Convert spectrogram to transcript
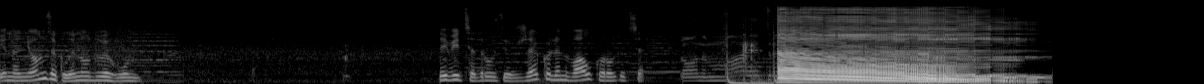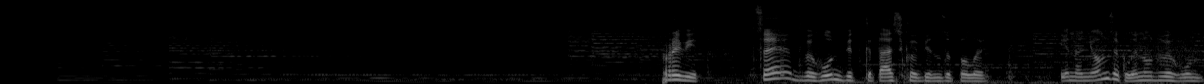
і на ньому заклинув двигун. Дивіться, друзі, вже колінвал крутиться. Привіт! Це двигун від китайської бензопили. І на ньому заклинув двигун.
